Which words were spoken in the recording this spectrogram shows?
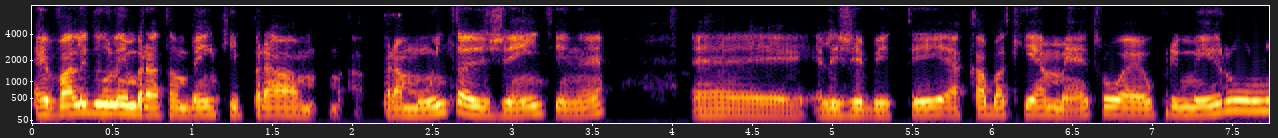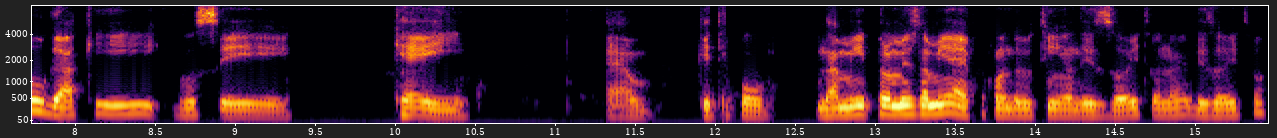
É válido lembrar também que para muita gente, né, é, LGBT, acaba que a Metro é o primeiro lugar que você quer ir. É, que, tipo, na minha, pelo menos na minha época, quando eu tinha 18, né? 18,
